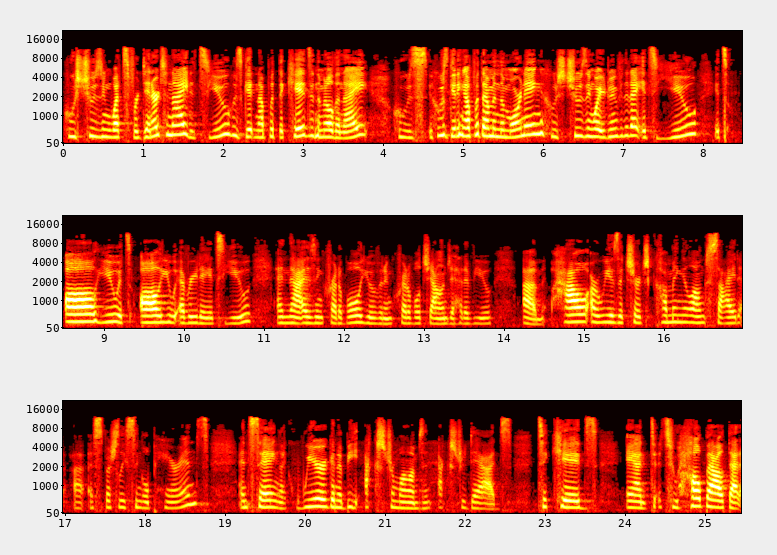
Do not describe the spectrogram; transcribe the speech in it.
Who's choosing what's for dinner tonight? It's you. Who's getting up with the kids in the middle of the night? Who's, who's getting up with them in the morning? Who's choosing what you're doing for the day? It's you. It's all you. It's all you every day. It's you. And that is incredible. You have an incredible challenge ahead of you. Um, how are we as a church coming alongside, uh, especially single parents, and saying, like, we're going to be extra moms and extra dads to kids and to, to, help out that,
